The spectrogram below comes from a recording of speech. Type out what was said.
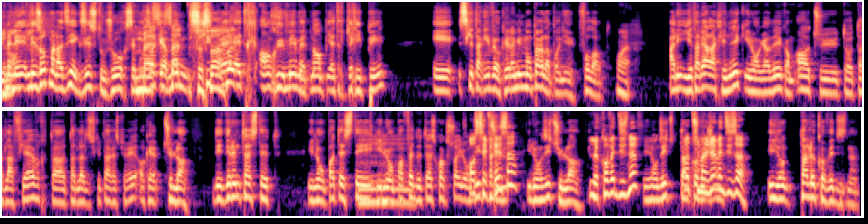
You Mais know? les, les autres maladies existent toujours. C'est pour Mais ça que c'est ça, même c'est tu ça. pourrais être enrhumé maintenant puis être grippé. Et ce qui est arrivé, OK, l'ami de mon père l'a pogné, full out. Ouais. Allez, il est allé à la clinique, ils l'ont regardé comme Ah, tu as, de la fièvre, tu as, de la difficulté à respirer. OK, tu l'as. They didn't test it. Ils l'ont pas testé, ils lui ont pas fait de test, quoi que ce soit. Ils l'ont Oh, c'est vrai, ça? Ils l'ont dit tu l'as. Le COVID-19? Ils l'ont dit tu as Oh, tu m'as COVID-19. jamais dit ça. Ils ont t'as le COVID-19.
